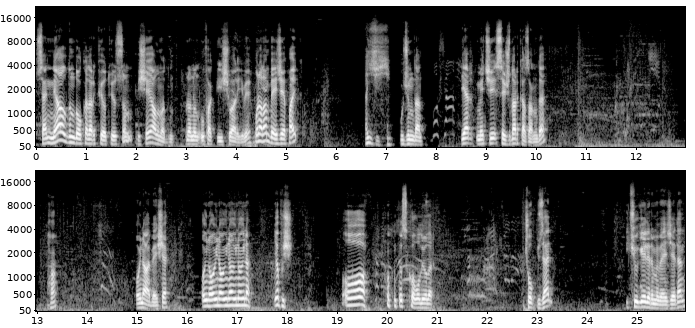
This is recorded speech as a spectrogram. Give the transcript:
Sen ne aldın da o kadar Q atıyorsun? Bir şey almadın. Buranın ufak bir işi var gibi. Bu ne lan BC Pike? Ay ucundan. Diğer maçı Sejular kazandı. Aha. Oyna abi eşe. Oyna oyna oyna oyna oyna. Yapış. Oo. Nasıl kovalıyorlar. Çok güzel. 2 gelir mi BC'den?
